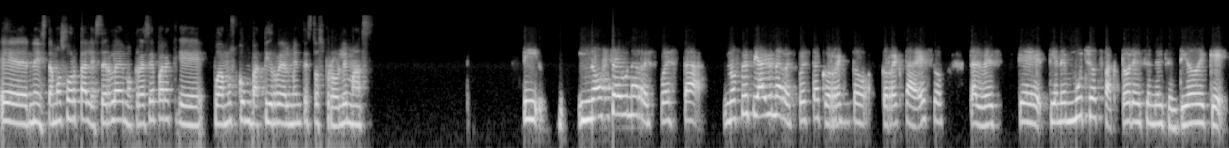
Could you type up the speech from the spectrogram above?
eh, necesitamos fortalecer la democracia para que podamos combatir realmente estos problemas. Sí, no sé una respuesta, no sé si hay una respuesta correcto, correcta a eso. Tal vez que tiene muchos factores en el sentido de que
